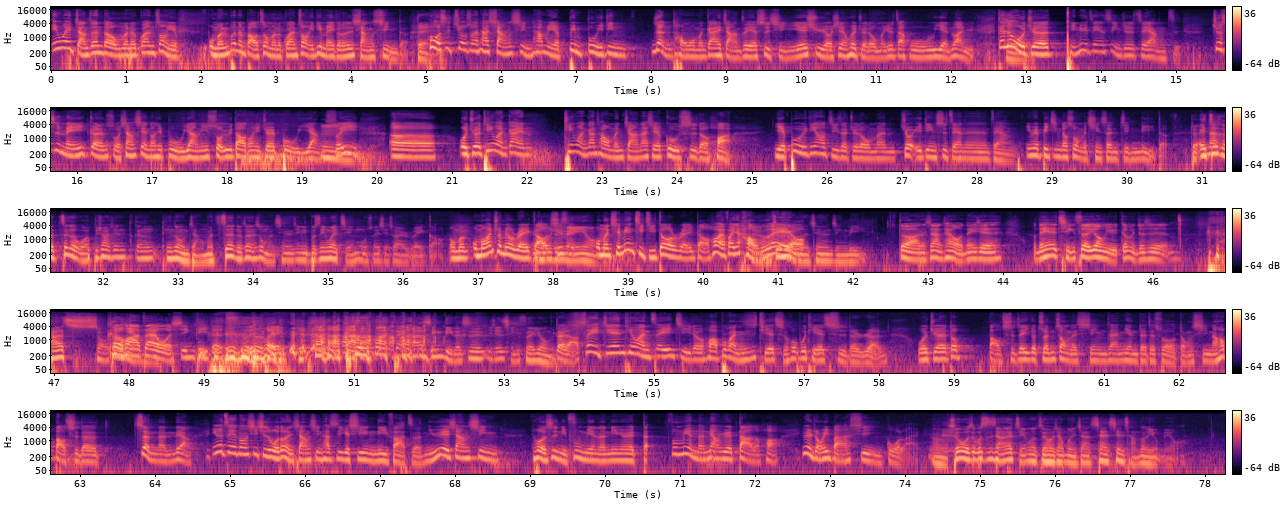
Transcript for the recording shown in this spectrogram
因为讲真的，我们的观众也，我们不能保证我们的观众一定每一个都是相信的，对或者是就算他相信，他们也并不一定认同我们刚才讲的这些事情。也许有些人会觉得我们就在胡言乱语，但是我觉得频率这件事情就是这样子，就是每一个人所相信的东西不一样，你所遇到的东西就会不一样，嗯所以呃，我觉得听完刚才听完刚才我们讲的那些故事的话。也不一定要急着觉得我们就一定是怎样怎样怎样，因为毕竟都是我们亲身经历的。对，哎、那这个这个我必须要先跟听众讲，我们这个真的是我们亲身经历，不是因为节目所以写出来的 re 稿。我们我们完全没有 re 稿，其实没有我们前面几集都有 re 稿，后来发现好累哦这是我们的。亲身经历。对啊，你想想看，我那些我那些情色用语根本就是 他手刻画在我心底的词汇。刻画在他心底的是一些情色用语。对啦，所以今天听完这一集的话，不管你是铁齿或不铁齿的人，我觉得都保持着一个尊重的心在面对这所有东西，然后保持的正能量，因为这些东西其实我都很相信它是一个吸引力法则。你越相信，或者是你负面能力越大，负面能量越大的话，越容易把它吸引过来。嗯，所以我是我只是想在节目的最后想问一下，现在现场到底有没有啊？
